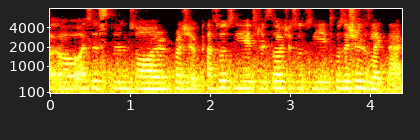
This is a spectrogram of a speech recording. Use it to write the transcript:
uh, assistants or project associates research associates positions like that.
